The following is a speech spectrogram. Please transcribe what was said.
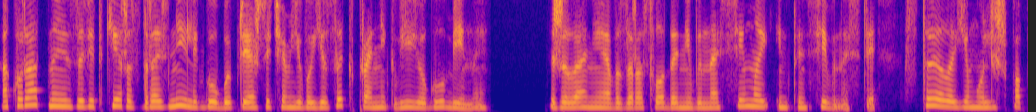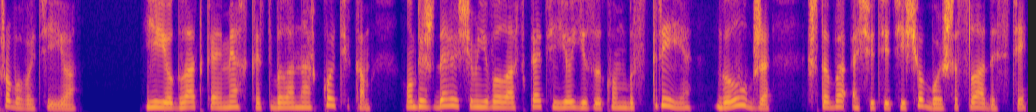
Аккуратные завитки раздразнили губы, прежде чем его язык проник в ее глубины. Желание возросло до невыносимой интенсивности, стоило ему лишь попробовать ее. Ее гладкая мягкость была наркотиком, убеждающим его ласкать ее языком быстрее, глубже, чтобы ощутить еще больше сладости.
